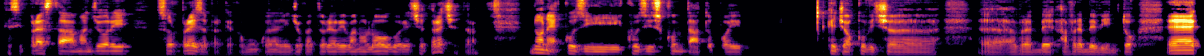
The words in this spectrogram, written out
che si presta a maggiori sorprese perché comunque i giocatori arrivano logori, eccetera, eccetera, non è così, così scontato poi che Djokovic eh, eh, avrebbe, avrebbe, vinto. Eh,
